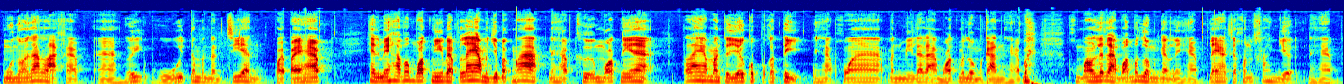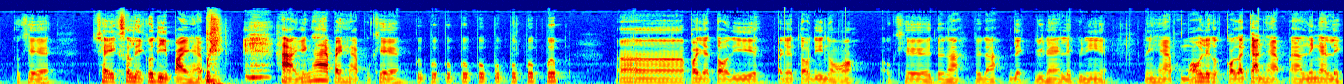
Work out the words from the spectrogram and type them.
หมูน้อยน่ารักครับอ่าเฮ้ยโอ้โหนั่นมันดันเจียนปล่อยไปครับ เห็นไหมครับว่ามอดนี้แบบแร่มันเยอะมากๆนะครับคือมอดนี้เนี่ยแร่มันจะเยอะกว่าปกตินะครับเพราะว่ามันมีหลายๆมอดมารวมกันครับผมเอาหลายๆมอดมารวมกันเลยครับแร่จะค่อนข้างเยอะนะครับโอเคใช้เอ็กซเรย์ก็ดีไปครับ หาง่ายๆไปครับ โอเค ปึ๊บปึ๊บปึ๊บปึ๊บปึ๊บปึ๊บปึ๊บปึ๊บเอ่อไปยังต่อดี ไปยังต่อดีหนอ โอเคเดี๋ยวนะเดี๋ยวนะเหล็กอยู่ไหนเหล็กอยู่นี่นี่ครับผมเอาเหล็กก่อนละกันครับอ่าเล่นงานเหล็ก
